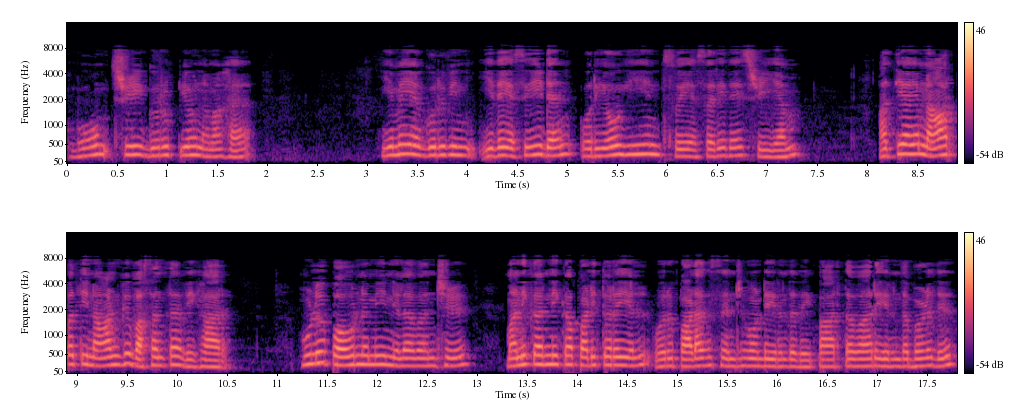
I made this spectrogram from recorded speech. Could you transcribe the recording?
ஓம் ஸ்ரீ குருப்யோ நமக. இமய குருவின் இதய சீடன் ஒரு யோகியின் சுய சரிதை ஸ்ரீயம் அத்தியாயம் நாற்பத்தி நான்கு வசந்த விகார். முழு பௌர்ணமி நிலவன்று மணிகர்ணிகா படித்துறையில் ஒரு படகு சென்று கொண்டு இருந்ததை பார்த்தவாறு இருந்தபொழுது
